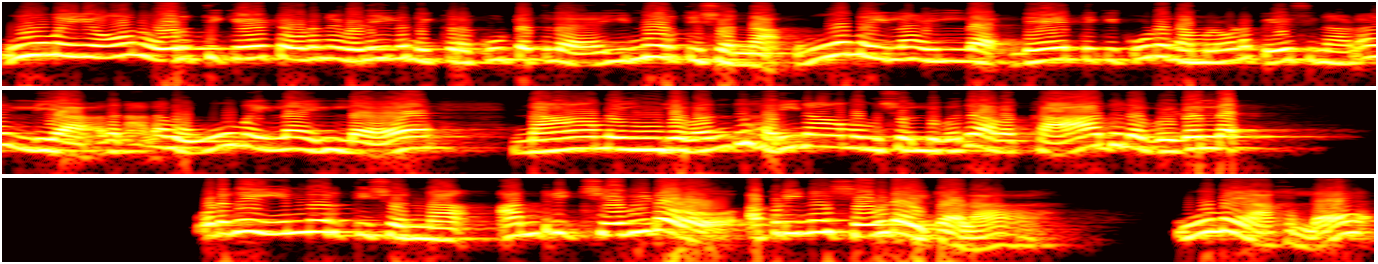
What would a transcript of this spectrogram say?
ஊமையோன்னு ஒருத்தி கேட்ட உடனே வெளியில நிக்கிற கூட்டத்துல இன்னொருத்தி சொன்னா ஊமைலாம் இல்ல நேத்துக்கு கூட நம்மளோட பேசினாளா இல்லையா? அதனால அவ ஊமைலாம் இல்ல. நாம இங்க வந்து ஹரிநாமம் சொல்லுவது அவ காதுல விழல. உடனே இன்னொருத்தி சொன்னா அன்றி செவிடோ? அப்படின்னா செவிடாயிட்டாளா? ஊமையாகல.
